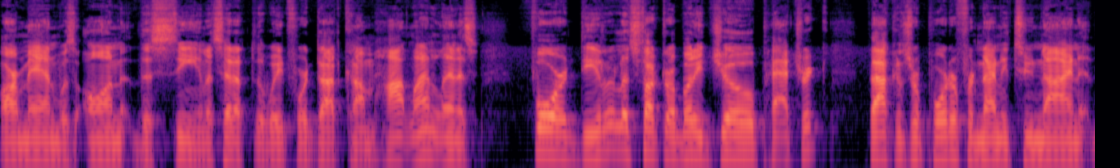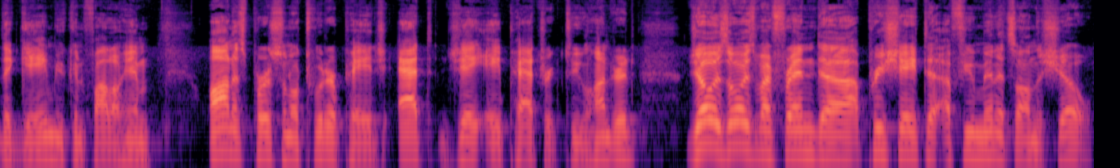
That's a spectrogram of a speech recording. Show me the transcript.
our man was on the scene. Let's head out to the wadeford.com hotline. Atlanta's Ford dealer. Let's talk to our buddy Joe Patrick, Falcons reporter for 92.9 The Game. You can follow him on his personal Twitter page at JAPatrick200. Joe, as always, my friend, uh, appreciate a few minutes on the show.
